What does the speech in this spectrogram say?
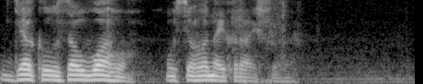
Дякую за увагу. Усього найкращого.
